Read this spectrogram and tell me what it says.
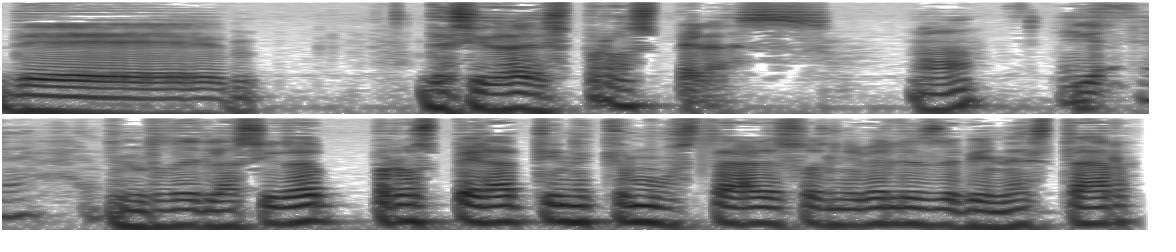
de de ciudades prósperas, ¿no? Entonces la ciudad próspera tiene que mostrar esos niveles de bienestar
